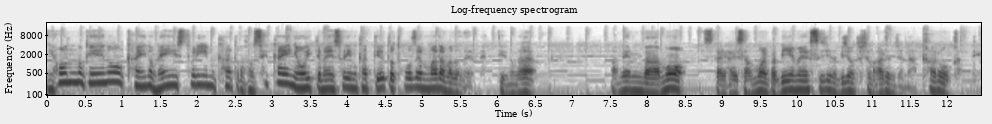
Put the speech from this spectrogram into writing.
日本の芸能界のメインストリームかとか、その世界においてメインストリームかっていうと、当然まだまだだよねっていうのが、まあ、メンバーもスカイハイさんもやっぱ BMSG のビジョンとしてもあるんじゃなかろうかっていう。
